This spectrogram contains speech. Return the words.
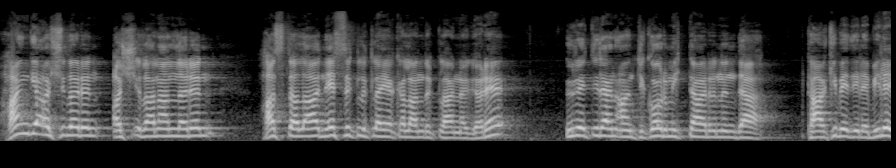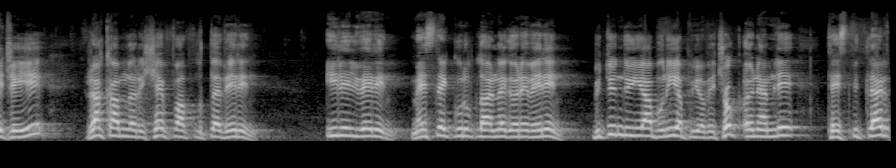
hangi aşıların aşılananların hastalığa ne sıklıkla yakalandıklarına göre üretilen antikor miktarının da takip edilebileceği rakamları şeffaflıkla verin. İlil verin, meslek gruplarına göre verin. Bütün dünya bunu yapıyor ve çok önemli tespitler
